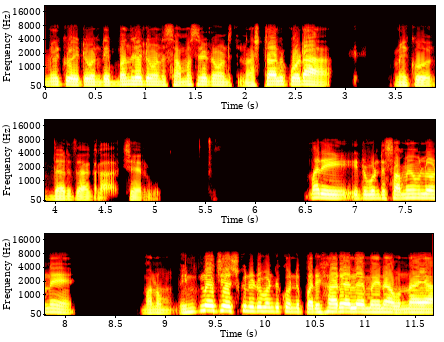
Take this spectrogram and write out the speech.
మీకు ఎటువంటి ఇబ్బందులు, ఎటువంటి సమస్యలు, ఎటువంటి నష్టాలు కూడా మీకు దరిదాకా చేరవు. మరి ఇటువంటి సమయంలోనే మనం ఇంట్లో చేసుకునేటువంటి కొన్ని పరిహారాలు ఏమైనా ఉన్నాయా?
